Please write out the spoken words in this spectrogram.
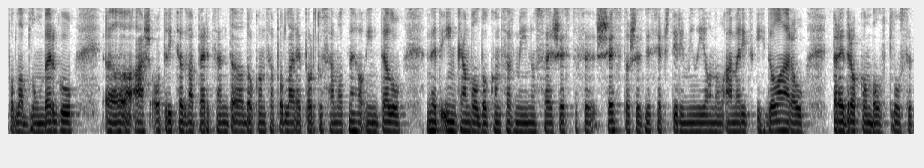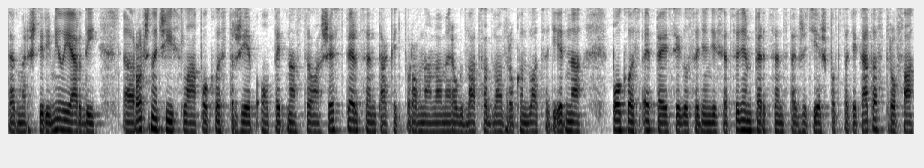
podľa Bloombergu, e, až o 32% dokonca podľa reportu samotného Intelu. Net income bol dokonca v mínuse 664 miliónov amerických dolárov, pred rokom bol v pluse takmer 4 miliardy. Ročné čísla, pokles tržieb o 15,6%, keď porovnávame rok 22 s rokom 21, pokles EPS je o 77%, takže tiež v podstate katastrofa.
